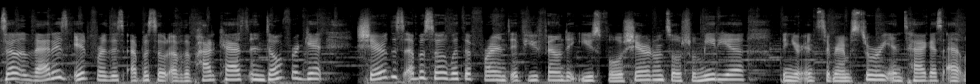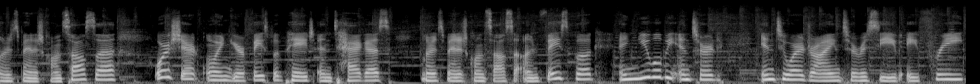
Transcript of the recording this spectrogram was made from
So that is it for this episode of the podcast. And don't forget, share this episode with a friend if you found it useful. Share it on social media, in your Instagram story, and tag us at Learn Spanish con Salsa, or share it on your Facebook page and tag us Learn Spanish con Salsa on Facebook, and you will be entered into our drawing to receive a free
